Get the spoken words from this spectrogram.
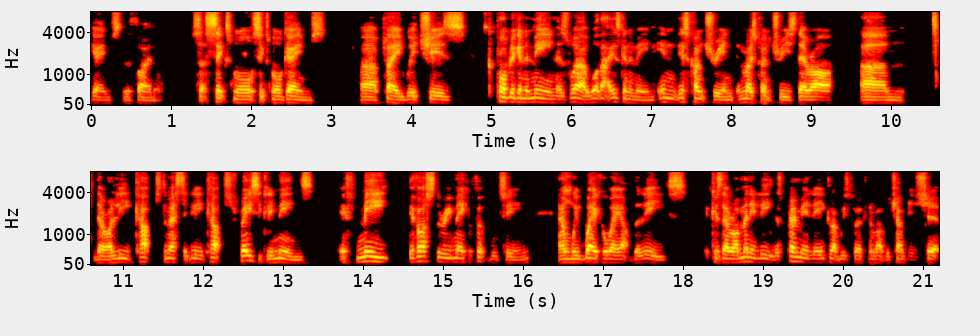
games to the final. So that's six more six more games uh, played, which is probably going to mean as well. What that is going to mean in this country and in most countries there are um, there are league cups, domestic league cups, which basically means if me if us three make a football team and we work our way up the leagues because there are many leagues. There's Premier League, like we've spoken about, the Championship,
